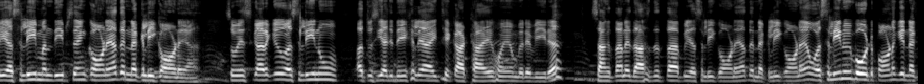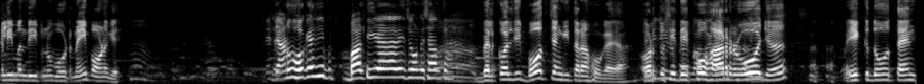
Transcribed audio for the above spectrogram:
ਵੀ ਅਸਲੀ ਮਨਦੀਪ ਸਿੰਘ ਕੌਣ ਆ ਤੇ ਨਕਲੀ ਕੌਣ ਆ? ਸੋ ਇਸ ਕਰਕੇ ਉਹ ਅਸਲੀ ਨੂੰ ਆ ਤੁਸੀਂ ਅੱਜ ਦੇਖ ਲਿਆ ਇੱਥੇ ਇਕੱਠ ਆਏ ਹੋਏ ਹੋ ਮੇਰੇ ਵੀਰ। ਸੰਗਤਾਂ ਨੇ ਦੱਸ ਦਿੱਤਾ ਵੀ ਅਸਲੀ ਕੌਣ ਆ ਤੇ ਨਕਲੀ ਕੌਣ ਆ। ਉਹ ਅਸਲੀ ਨੂੰ ਹੀ ਵੋਟ ਪਾਉਣਗੇ ਨਕਲੀ ਮਨਦੀਪ ਨੂੰ ਵੋਟ ਨਹੀਂ ਪਾਉਣਗੇ। ਇਹ ਜਾਣੂ ਹੋ ਗਿਆ ਜੀ ਬਾਲਟੀ ਵਾਲੇ ਚੋਣ ਨਿਸ਼ਾਨ ਤੋਂ? ਬਿਲਕੁਲ ਜੀ ਬਹੁਤ ਚੰਗੀ ਤਰ੍ਹਾਂ ਹੋ ਗਿਆ ਆ। ਔਰ ਤੁਸੀਂ ਦੇਖੋ ਹਰ ਰੋਜ਼ 1 2 3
